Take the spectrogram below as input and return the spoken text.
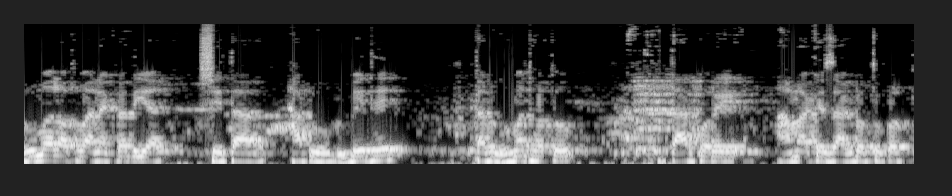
রুমাল অথবা নেকড়া দিয়া সে তার হাঁটু বেঁধে তারপর ঘুমাতে হতো। তারপরে আমাকে জাগ্রত করত।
